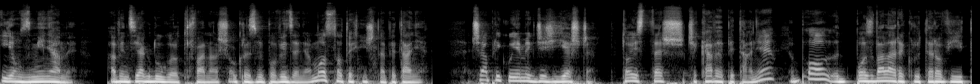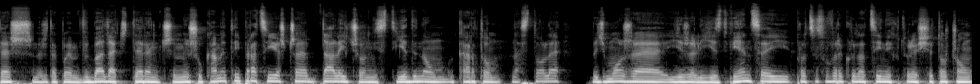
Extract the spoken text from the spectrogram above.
i ją zmieniamy. A więc jak długo trwa nasz okres wypowiedzenia? Mocno techniczne pytanie. Czy aplikujemy gdzieś jeszcze? To jest też ciekawe pytanie, bo pozwala rekruterowi też, że tak powiem, wybadać teren, czy my szukamy tej pracy jeszcze dalej, czy on jest jedyną kartą na stole. Być może, jeżeli jest więcej procesów rekrutacyjnych, które się toczą,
